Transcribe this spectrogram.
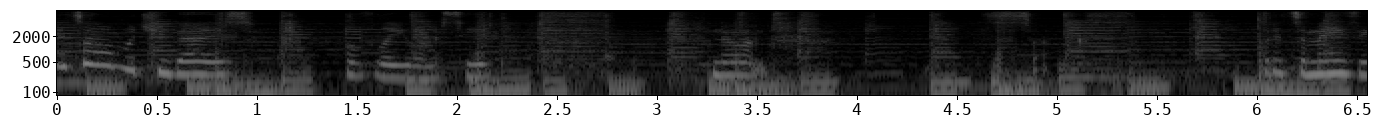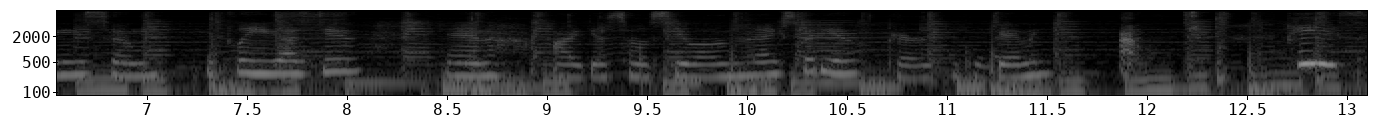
It's all about you guys. Hopefully you want to see it. If not, it sucks. But it's amazing, so hopefully you guys do. And I guess I'll see you all in the next video. Periwinkle Gaming out. Peace!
